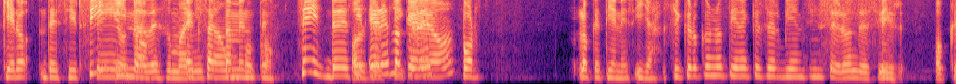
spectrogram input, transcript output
quiero decir. Sí, y o no. sea, deshumaniza Exactamente. Un poco. Sí, de decir, eres lo que eres por lo que tienes y ya. Sí, creo que uno tiene que ser bien sincero en decir, ok,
